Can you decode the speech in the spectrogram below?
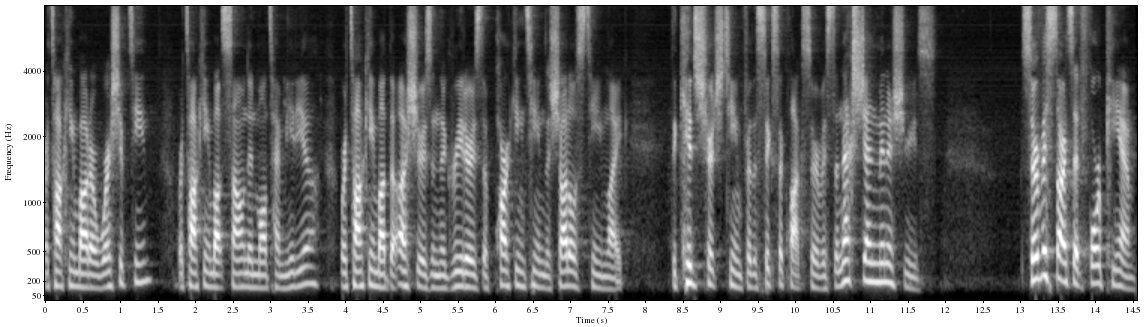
We're talking about our worship team, we're talking about sound and multimedia, we're talking about the ushers and the greeters, the parking team, the shuttles team, like the kids' church team for the six o'clock service, the next gen ministries. Service starts at 4 p.m.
